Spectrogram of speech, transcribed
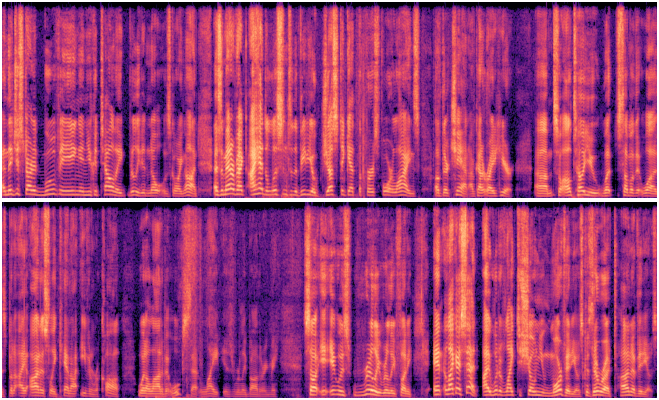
And they just started moving, and you could tell they really didn't know what was going on. As a matter of fact, I had to listen to the video just to get the first four lines of their chant. I've got it right here. Um, so I'll tell you what some of it was, but I honestly cannot even recall what a lot of it. Whoops, that light is really bothering me. So it, it was really, really funny. And like I said, I would have liked to shown you more videos because there were a ton of videos.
